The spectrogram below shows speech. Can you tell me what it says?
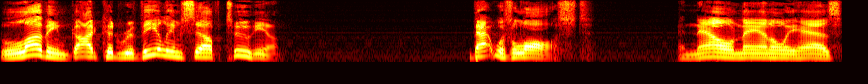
love him, God could reveal himself to him. That was lost. And now man only has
